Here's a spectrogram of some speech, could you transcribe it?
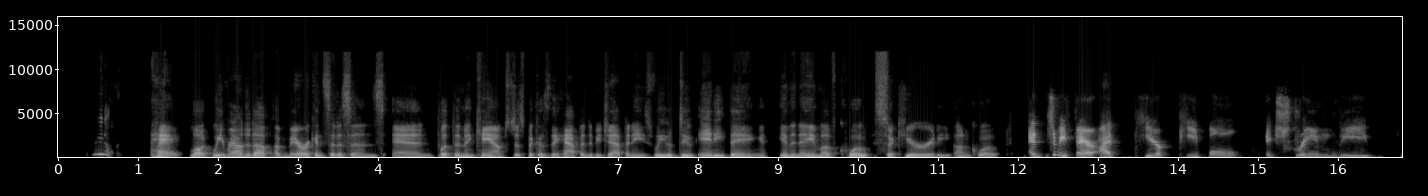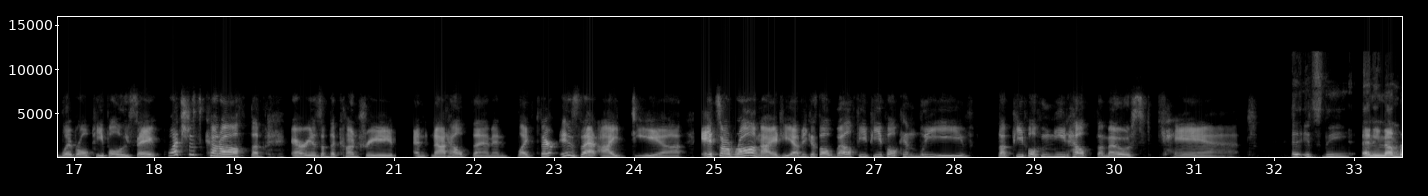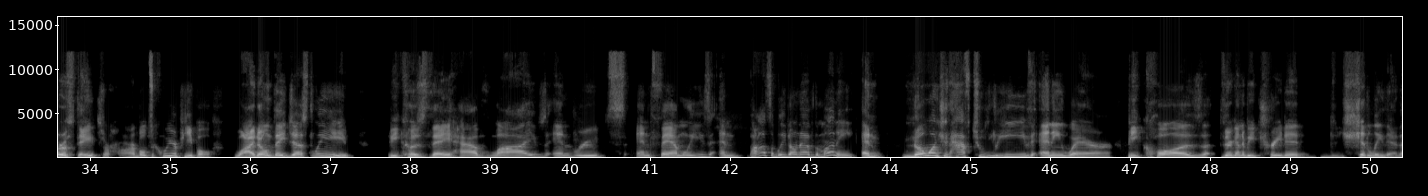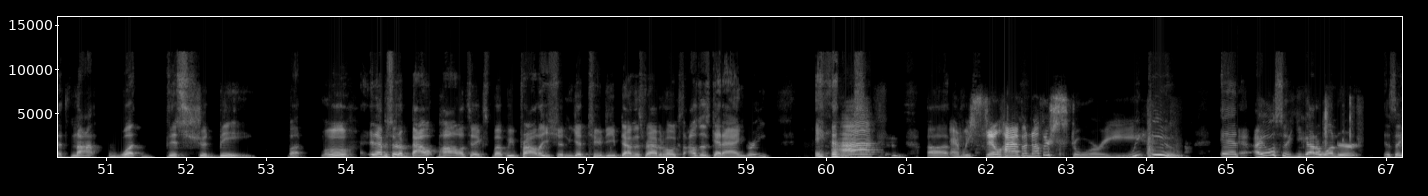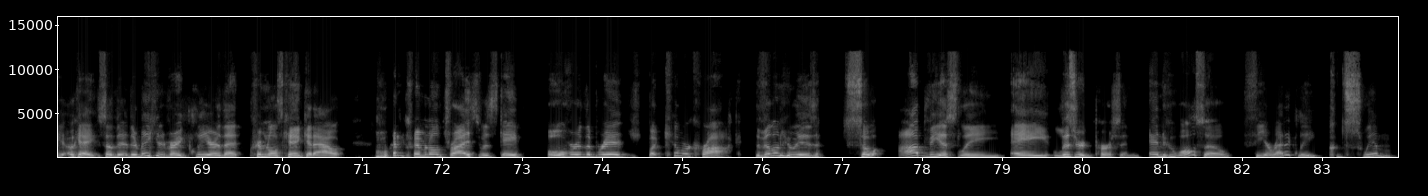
Really? Hey, look, we rounded up American citizens and put them in camps just because they happen to be Japanese. We would do anything in the name of, quote, security, unquote and to be fair, I hear people extremely liberal people who say, let's just cut off the areas of the country and not help them. And like, there is that idea. It's a wrong idea because the wealthy people can leave, the people who need help the most can't. It's the any number of states are horrible to queer people. Why don't they just leave? Because they have lives and roots and families and possibly don't have the money. And no one should have to leave anywhere because they're going to be treated shittily there. That's not what this should be. But oh, an episode about politics, but we probably shouldn't get too deep down this rabbit hole because I'll just get angry. And, uh, and we still have another story. We do. And I also, you got to wonder it's like, okay, so they're, they're making it very clear that criminals can't get out. One criminal tries to escape over the bridge, but Killer Croc, the villain who is so obviously a lizard person and who also theoretically could swim.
